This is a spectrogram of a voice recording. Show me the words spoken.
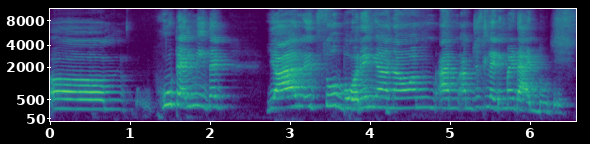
um, who tell me that yeah, it's so boring. Yeah, now I'm I'm I'm just letting my dad do this,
